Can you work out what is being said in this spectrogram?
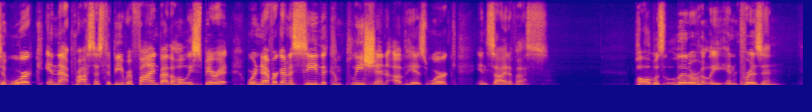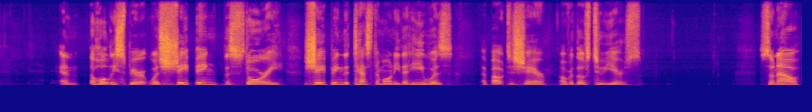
to work in that process, to be refined by the Holy Spirit, we're never going to see the completion of his work inside of us. Paul was literally in prison, and the Holy Spirit was shaping the story, shaping the testimony that he was about to share over those two years. So now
